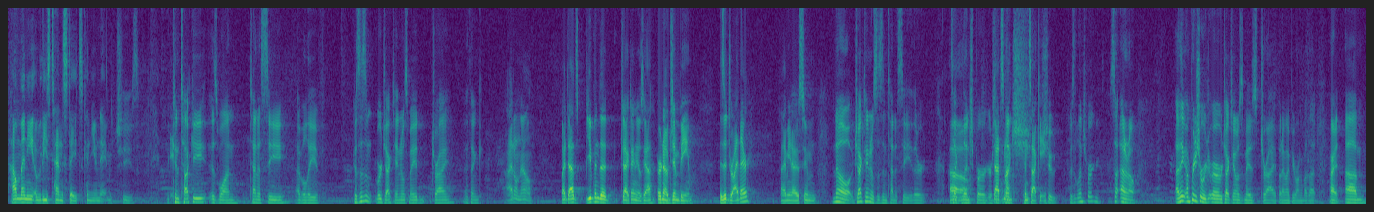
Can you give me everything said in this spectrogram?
How many of these 10 states can you name? Jeez. Kentucky is one. Tennessee, I believe. Because isn't where Jack Daniels made dry? I think. I don't know. My dad's. You've been to Jack Daniels, yeah? Or no, Jim Beam. Is it dry there? I mean, I assume No, Jack Daniels is in Tennessee. They're it's like Oh, Lynchburg or that's something. not Lynch- Kentucky. Shoot, is it Lynchburg? So, I don't know. I think I'm pretty sure Jack Daniels is made as dry, but I might be wrong about that. All right, um,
